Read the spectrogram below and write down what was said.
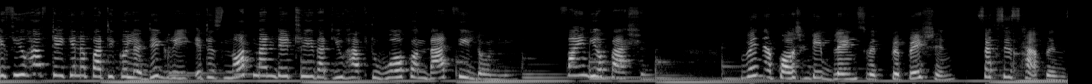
If you have taken a particular degree, it is not mandatory that you have to work on that field only. Find your passion. When opportunity blends with preparation, success happens.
